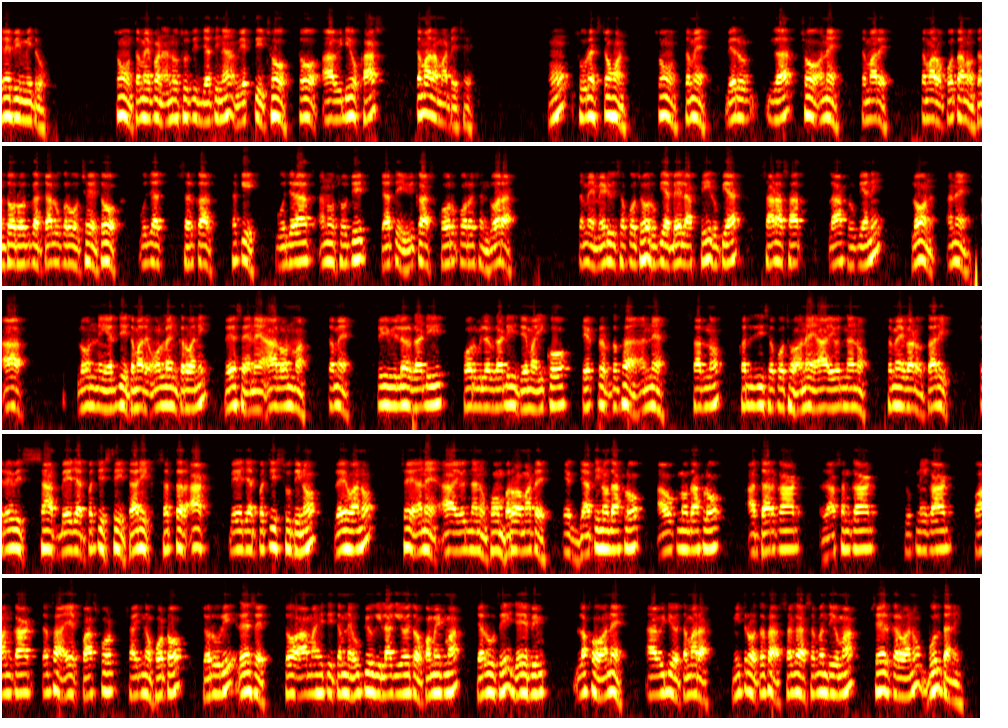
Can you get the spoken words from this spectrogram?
જય ભીમ મિત્રો. શું તમે પણ અનુસૂચિત જાતિના વ્યક્તિ છો તો આ વીડિયો ખાસ તમારા માટે છે. હું સુરેશ ચૌહાણ. શું તમે બેરોજગાર છો અને તમારે તમારો પોતાનો ધંધો રોજગાર ચાલુ કરવો છે તો ગુજરાત સરકાર થકી ગુજરાત અનુસૂચિત જાતિ વિકાસ કોર્પોરેશન દ્વારા તમે મેળવી શકો છો રૂપિયા બે લાખથી રૂપિયા સાડા સાત લાખ રૂપિયાની લોન અને આ લોનની અરજી તમારે ઓનલાઈન કરવાની રહેશે અને આ લોનમાં તમે થ્રી વ્હીલર ગાડી ફોર વ્હીલર ગાડી જેમાં ઇકો ટ્રેક્ટર તથા અન્ય સાધનો ખરીદી શકો છો. અને આ યોજનાનો સમયગાળો તારીખ ત્રેવીસ સાત બે હજાર પચીસથી તારીખ સત્તર આઠ બે હજાર પચીસ સુધીનો રહેવાનો છે. અને આ યોજનાનું ફોર્મ ભરવા માટે એક જાતિનો દાખલો, આવકનો દાખલો, આધાર કાર્ડ, રાશન કાર્ડ, ચૂંટણી કાર્ડ પાન કાર્ડ તથા એક પાસપોર્ટ સાઇઝનો ફોટો જરૂરી રહેશે. તો આ માહિતી તમને ઉપયોગી લાગી હોય તો કમેન્ટમાં જરૂરથી જય ભીમ લખો અને આ વીડિયો તમારા મિત્રો તથા સગા સંબંધીઓમાં શેર કરવાનું ભૂલતા નહીં.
